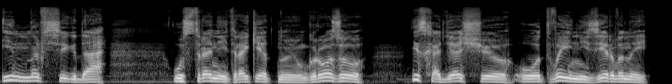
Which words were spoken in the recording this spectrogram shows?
и навсегда устранить ракетную угрозу, исходящую от военизированной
